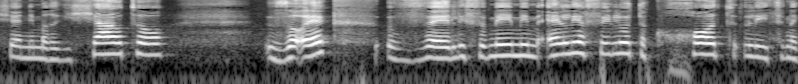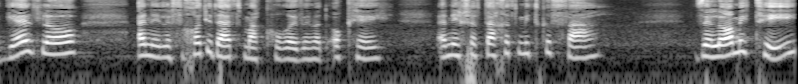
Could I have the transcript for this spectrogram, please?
שאני מרגישה אותו זועק, ולפעמים אם אין לי אפילו את הכוחות להתנגד לו, אני לפחות יודעת מה קורה, ואני אומרת, אוקיי, אני עכשיו תחת מתקפה, זה לא אמיתי,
